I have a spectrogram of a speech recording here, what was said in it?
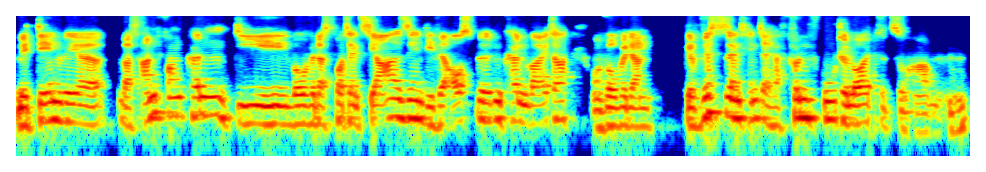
mit denen wir was anfangen können, die, wo wir das Potenzial sehen, die wir ausbilden können weiter und wo wir dann gewiss sind, hinterher fünf gute Leute zu haben. Mhm.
